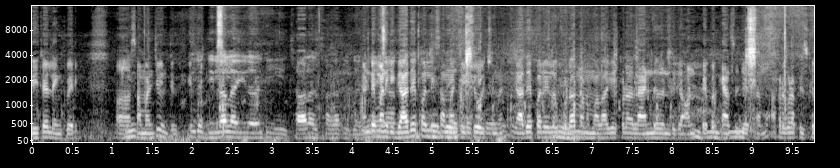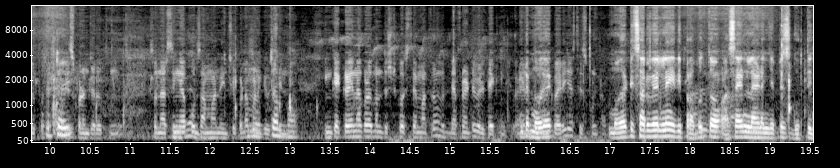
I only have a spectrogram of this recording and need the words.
detail enquiry సంబంధించి. అంటే మనకి గాదేపల్లి సంబంధించి ఇష్యూ వచ్చింది. గాదేపల్లిలో కూడా మనం అలాగే కూడా ల్యాండ్ ఆన్ పేపర్ క్యాన్సిల్ చేస్తాము. అక్కడ కూడా ఫిజికల్ పొజిషన్ తీసుకోవడం జరుగుతుంది. సో నర్సింగాపూర్ సంబంధించి కూడా మనకి ఇంకా ఎక్కడైనా కూడా మన దృష్టికి వస్తే మాత్రం డెఫినెట్లీ విల్ టేక్ ఎంక్వైరీ చేసి తీసుకుంటాం. మొదటి సర్వేలోనే ఇది ప్రభుత్వం అసైన్ ల్యాండ్ అని చెప్పేసి గుర్తించారు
